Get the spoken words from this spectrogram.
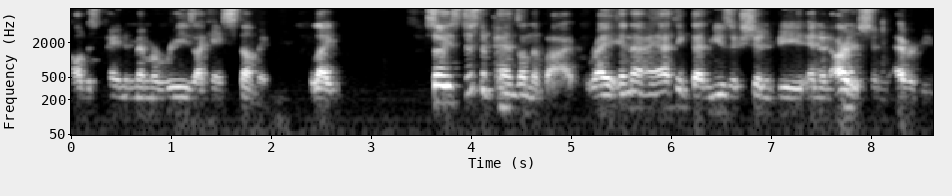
All this pain and memories I can't stomach. Like, so it just depends on the vibe, right? And I, I think that music shouldn't be, and an artist shouldn't ever be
